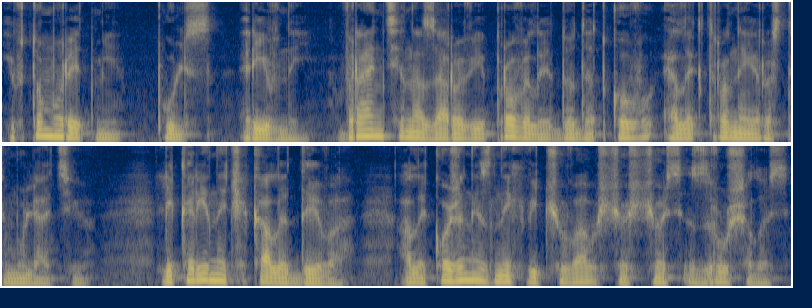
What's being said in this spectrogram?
і в тому ритмі пульс рівний. Вранці Назарові провели додаткову електронейростимуляцію. Лікарі не чекали дива, але кожен із них відчував, що щось зрушилось.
